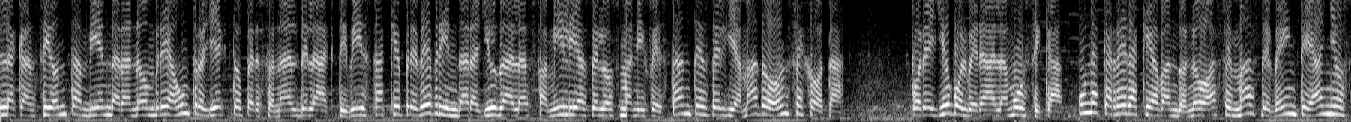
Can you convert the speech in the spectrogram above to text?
La canción también dará nombre a un proyecto personal de la activista que prevé brindar ayuda a las familias de los manifestantes del llamado 11J. Por ello volverá a la música, una carrera que abandonó hace más de 20 años,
